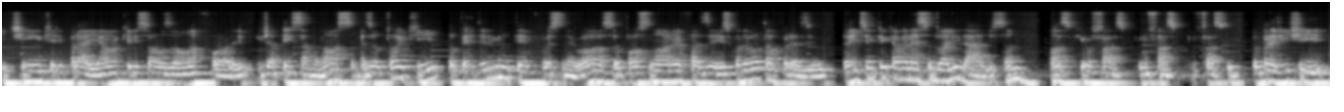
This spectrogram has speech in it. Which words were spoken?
e tinha aquele praião, aquele solzão lá fora. E já pensava: nossa, mas eu tô aqui, tô perdendo meu tempo com esse negócio, eu posso na hora fazer isso quando eu voltar pro Brasil. Então a gente sempre ficava nessa dualidade, sabe? Nossa, o que eu faço? O que eu faço? O que eu faço? Então pra gente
